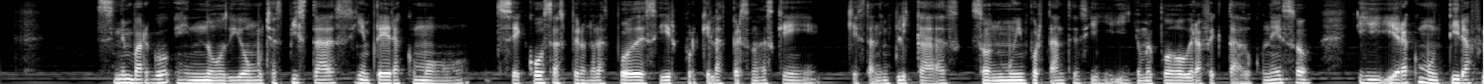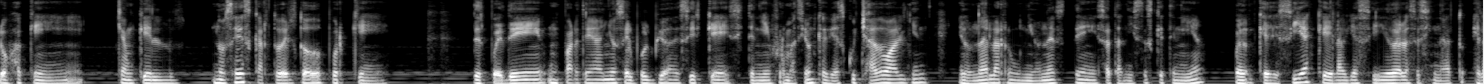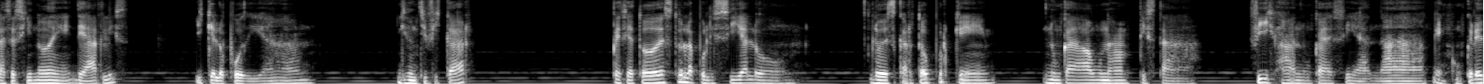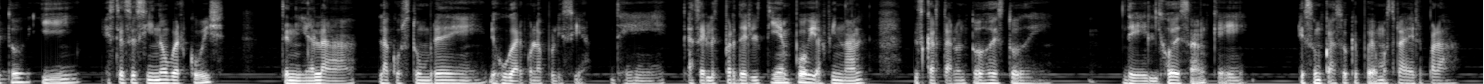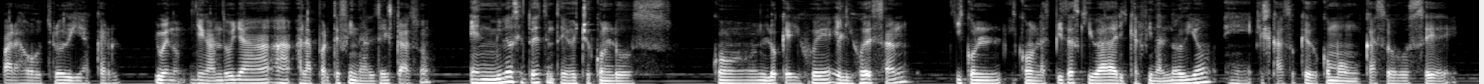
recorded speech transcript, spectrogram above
Sin embargo, eh, no dio muchas pistas, siempre era como sé cosas pero no las puedo decir porque las personas que, están implicadas son muy importantes y, yo me puedo ver afectado con eso. Y, era como un tira floja que, que aunque él no se descartó del todo porque después de un par de años él volvió a decir que si tenía información que había escuchado a alguien en una de las reuniones de satanistas que tenía, que decía que él había sido el asesinato, el asesino de, Arlis y que lo podía identificar. Pese a todo esto, la policía lo, lo descartó porque nunca daba una pista fija, nunca decía nada en concreto y este asesino Berkovich tenía la, costumbre de, de, jugar con la policía, de hacerles perder el tiempo y al final descartaron todo esto de del hijo de Sam que es un caso que podemos traer para, para otro día, Carol. Y bueno, llegando ya a, la parte final del caso, en 1978 con los con lo que dijo el hijo de Sam y con, con las pistas que iba a dar y que al final no dio, eh, el caso quedó como un caso,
